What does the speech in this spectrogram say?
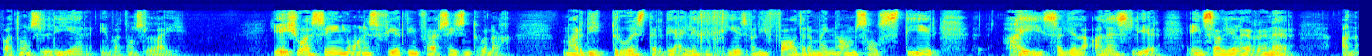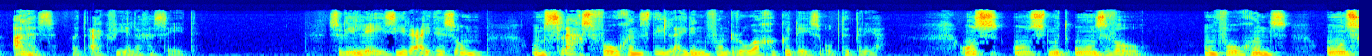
wat ons leer en wat ons lei. Yeshua sê in Johannes 14 vers 26: "Maar die Trooster, die Heilige Gees wat die Vader in my naam sal stuur, hy sal julle alles leer en sal julle herinner aan alles wat ek vir julle gesê het." So die les hieruit is om om slegs volgens die leiding van Ruach HaKodes op te tree. Ons ons moet ons wil om volgens ons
